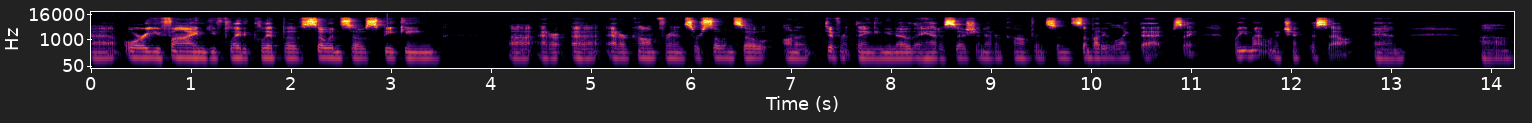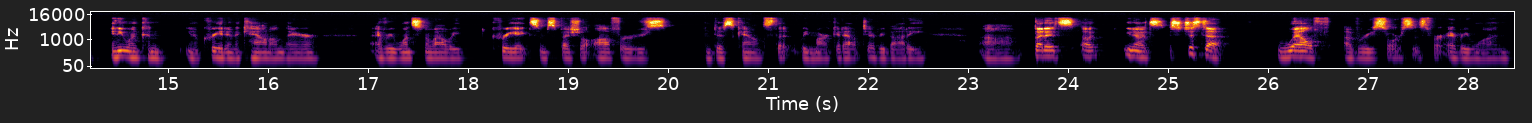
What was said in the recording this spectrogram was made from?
uh, or you find you've played a clip of so and so speaking uh, at our uh, at our conference or so and so on a different thing, and you know they had a session at our conference, and somebody like that say, well, you might want to check this out, and uh, anyone can you know create an account on there. Every once in a while, we create some special offers and discounts that we market out to everybody. Uh, but it's a, you know it's it's just a wealth of resources for everyone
